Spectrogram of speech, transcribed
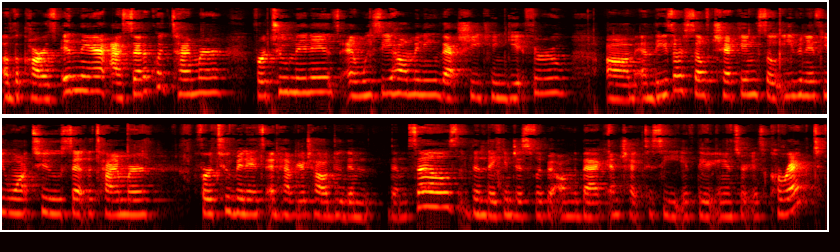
of the cards in there. I set a quick timer for two minutes and we see how many that she can get through. Um, and these are self-checking. So even if you want to set the timer for two minutes and have your child do them themselves, then they can just flip it on the back and check to see if their answer is correct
